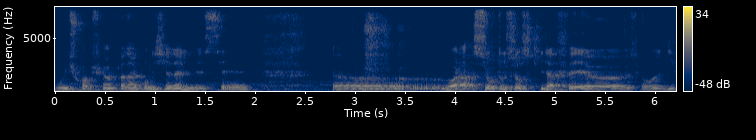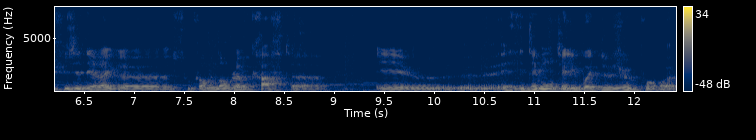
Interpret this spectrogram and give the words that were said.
oui, je crois que je suis un fan inconditionnel, mais c'est euh, voilà, surtout sur ce qu'il a fait euh, sur diffuser des règles euh, sous forme d'enveloppe craft et, démonter les boîtes de jeux pour,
